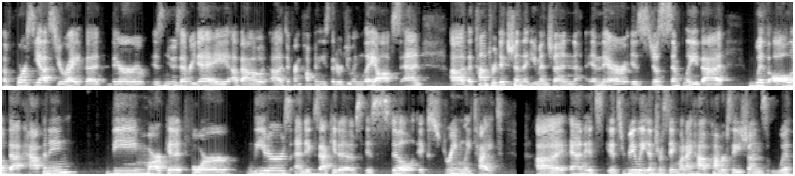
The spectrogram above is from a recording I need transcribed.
of course, yes, you're right that there is news every day about uh, different companies that are doing layoffs. And uh, the contradiction that you mentioned in there is just simply that with all of that happening, the market for leaders and executives is still extremely tight. Uh, and it's it's really interesting when I have conversations with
